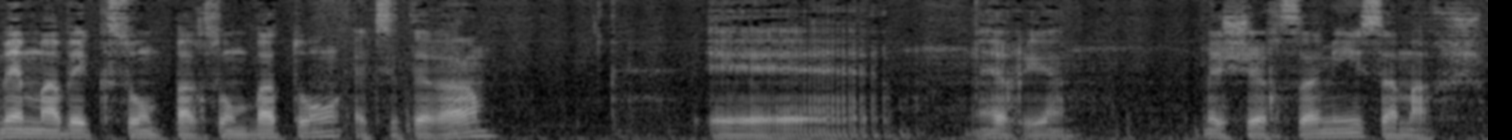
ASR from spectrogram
même avec son, par son bâton, etc. Et, rien. Mes chers amis, ça marche.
